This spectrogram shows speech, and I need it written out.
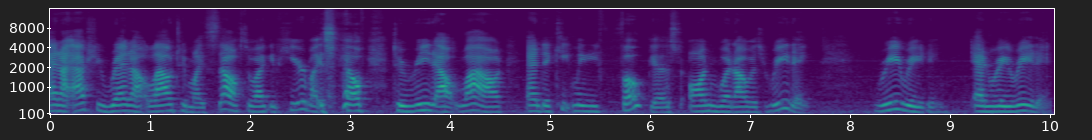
and I actually read out loud to myself so I could hear myself to read out loud and to keep me focused on what I was reading, rereading and rereading.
